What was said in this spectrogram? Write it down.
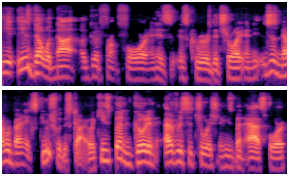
he, he's dealt with not a good front four in his, his career at Detroit, and it's just never been an excuse for this guy. Like he's been good in every situation he's been asked for.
